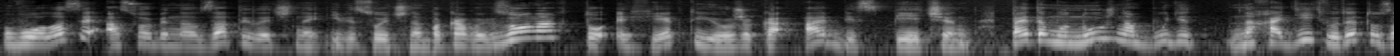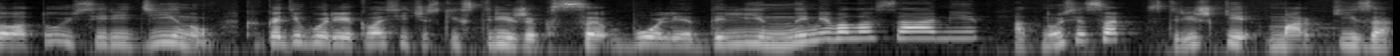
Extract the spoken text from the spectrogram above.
волосы, особенно в затылочной и височно-боковых зонах, то эффект ежика обеспечен. Поэтому нужно будет находить вот эту золотую середину. К категории классических стрижек с более длинными волосами относятся стрижки маркиза.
